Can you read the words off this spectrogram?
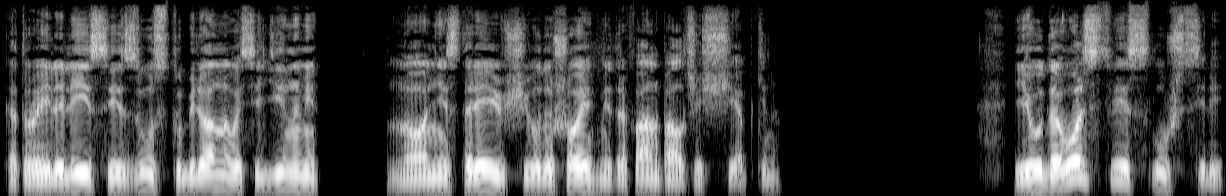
которые лились из уст убеленного сединами, но не стареющего душой Митрофана Павловича Щепкина. И удовольствие слушателей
